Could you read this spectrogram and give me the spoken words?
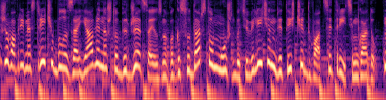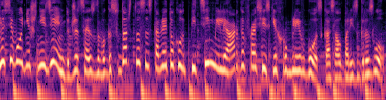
Также во время встречи было заявлено, что бюджет союзного государства может быть увеличен в 2023 году. На сегодняшний день бюджет союзного государства составляет около 5 миллиардов российских рублей в год, сказал Борис Грызлов.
